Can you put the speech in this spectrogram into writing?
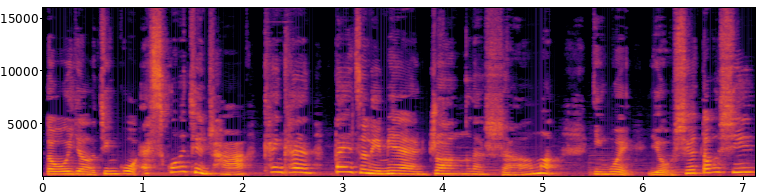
都要经过 X 光检查，看看袋子里面装了什么。因为有些东西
